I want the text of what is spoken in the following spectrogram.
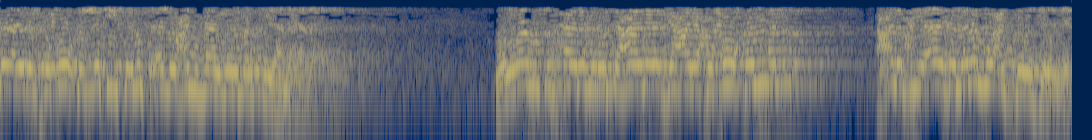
سائر الحقوق التي سنسأل عنها يوم القيامة. والله سبحانه وتعالى جعل حقوقا على ابن آدم له عز وجل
